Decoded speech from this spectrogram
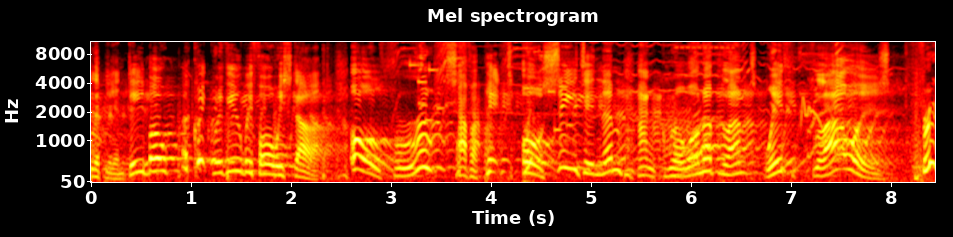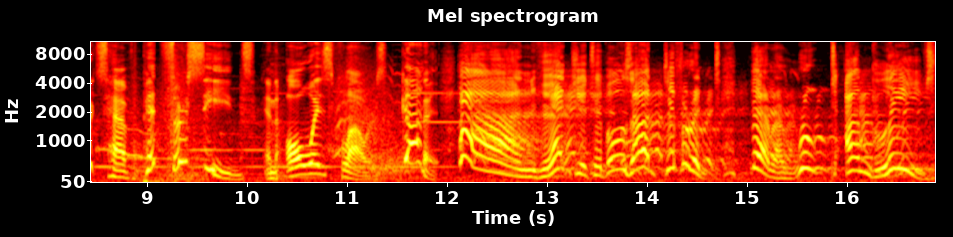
Blippi and Debo, a quick review before we start. All fruits have a pit or seeds in them and grow on a plant with flowers. Fruits have pits or seeds, and always flowers. Got it. And vegetables are different. There are root and leaves.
